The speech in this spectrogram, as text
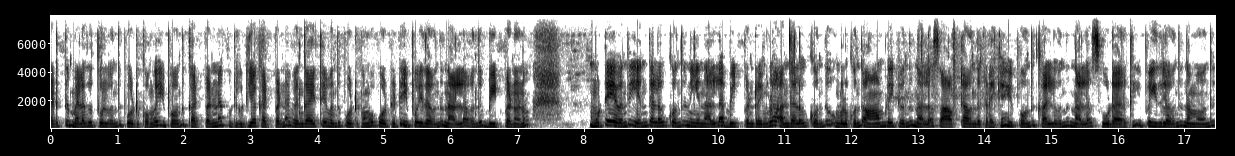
அடுத்து மிளகுத்தூள் வந்து போட்டுக்கோங்க. இப்போ வந்து கட் பண்ண குட்டி குட்டியாக கட் பண்ண வெங்காயத்தையும் வந்து போட்டுக்கோங்க. போட்டுட்டு இப்போ இதை வந்து நல்லா வந்து பீட் பண்ணணும். முட்டையை வந்து எந்த அளவுக்கு வந்து நீங்கள் நல்லா பீட் பண்ணுறீங்களோ அந்த அளவுக்கு வந்து உங்களுக்கு வந்து ஆம்லேட் வந்து நல்லா சாஃப்டாக வந்து கிடைக்கும். இப்போ வந்து கல் வந்து நல்லா சூடாக இருக்குது இப்போ இதில் வந்து நம்ம வந்து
